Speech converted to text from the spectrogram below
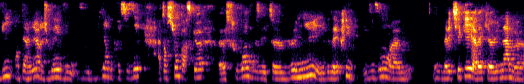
vies antérieures. Et je voulais vous, bien vous préciser, attention, parce que souvent vous êtes venus et vous avez pris, disons, vous avez checké avec une âme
